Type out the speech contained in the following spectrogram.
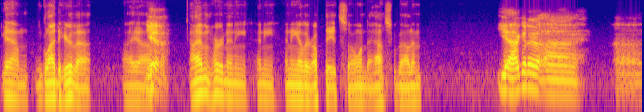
Yeah, I'm glad to hear that. I uh, yeah I haven't heard any any any other updates, so I wanted to ask about him. Yeah, I gotta. Uh, uh,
